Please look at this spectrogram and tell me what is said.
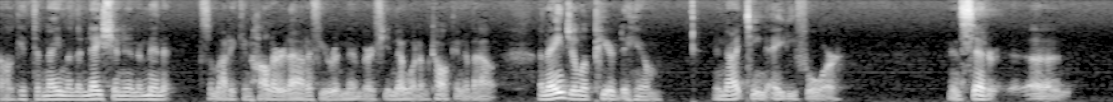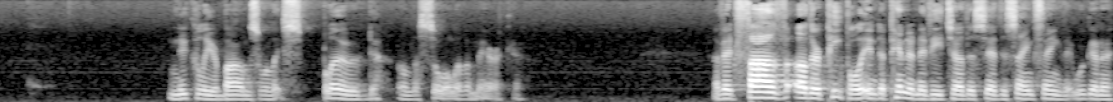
I'll get the name of the nation in a minute. Somebody can holler it out if you remember, if you know what I'm talking about. An angel appeared to him in 1984 and said, uh, Nuclear bombs will explode on the soil of America. I've had five other people, independent of each other, said the same thing that we're going to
